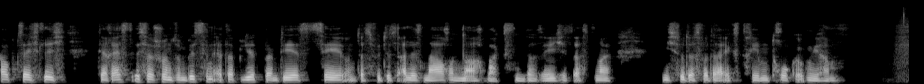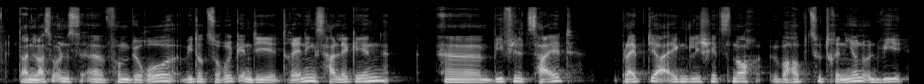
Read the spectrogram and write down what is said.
hauptsächlich. Der Rest ist ja schon so ein bisschen etabliert beim DSC und das wird jetzt alles nach und nach wachsen. Da sehe ich jetzt erstmal nicht so, dass wir da extremen Druck irgendwie haben. Dann lass uns äh, vom Büro wieder zurück in die Trainingshalle gehen. Äh, wie viel Zeit bleibt dir eigentlich jetzt noch überhaupt zu trainieren und wie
